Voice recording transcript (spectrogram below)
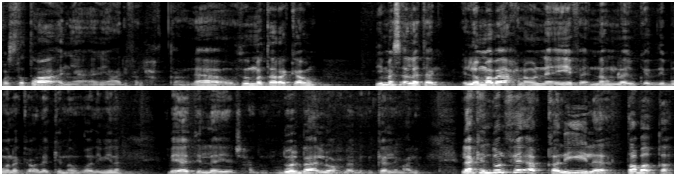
واستطاع أن أن يعرف الحق. لا ثم تركه دي مسألة تانية. اللي هم بقى إحنا قلنا إيه فإنهم لا يكذبونك ولكن الظالمين بآيات الله يجحدون. دول بقى اللي إحنا بنتكلم عليهم. لكن دول فئة قليلة طبقة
